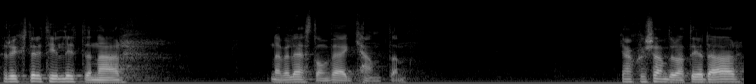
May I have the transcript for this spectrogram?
ryckte det till lite när, när vi läste om vägkanten. Kanske kände du att det där,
